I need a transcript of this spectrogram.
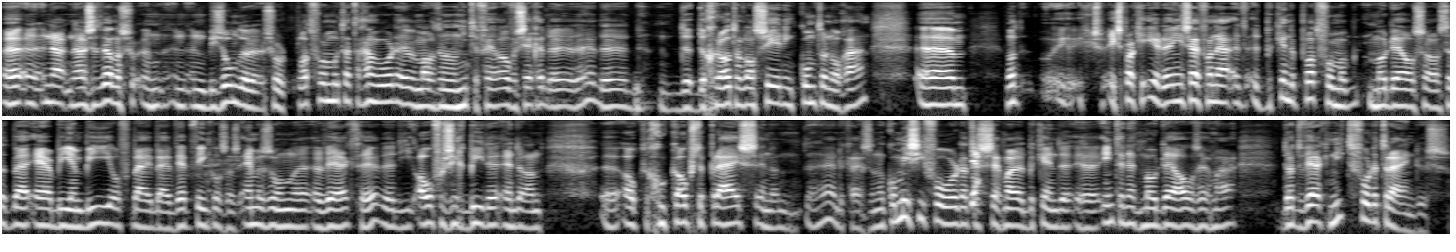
Uh, nou, nou is het wel een, een, een bijzonder soort platform moet dat te gaan worden. We mogen er nog niet te veel over zeggen. De, de, de, de, grote lancering komt er nog aan. Um, want ik, ik, sprak je eerder en je zei van ja, het, het, bekende platformmodel zoals dat bij Airbnb of bij, bij webwinkels als Amazon uh, werkt, hè, die overzicht bieden en dan uh, ook de goedkoopste prijs en dan, uh, daar krijgen ze dan een commissie voor. Dat ja. is zeg maar het bekende internetmodel, zeg maar. Dat werkt niet voor de trein dus.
